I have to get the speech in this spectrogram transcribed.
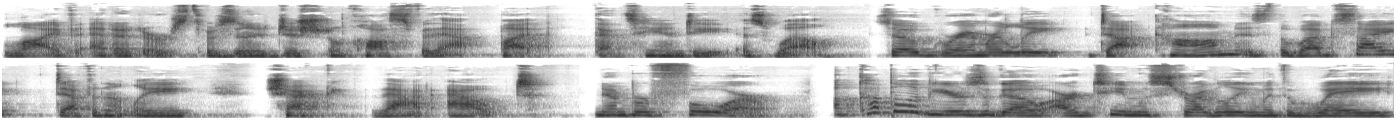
live editors. There's an additional cost for that, but that's handy as well. So grammarly.com is the website. Definitely check that out. Number four, a couple of years ago, our team was struggling with a way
